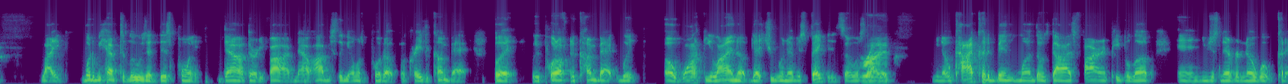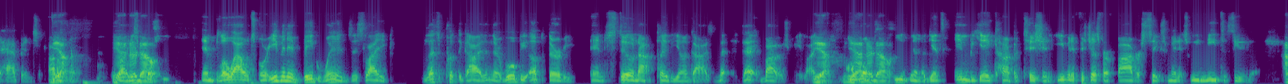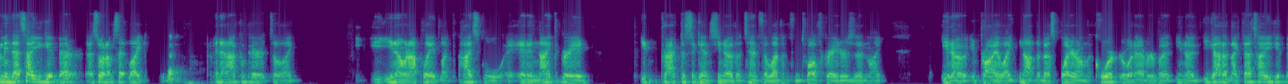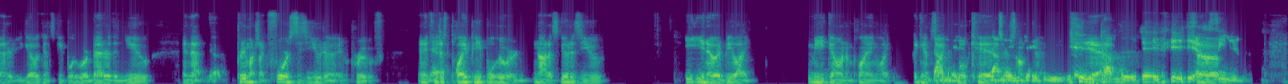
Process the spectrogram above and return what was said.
Like, what do we have to lose at this point down 35? Now, obviously, we almost put up a crazy comeback, but we put off the comeback with a wonky lineup that you wouldn't have expected. So it's right. like you know, Kai could have been one of those guys firing people up, and you just never know what could have happened. yeah, yeah, like, no doubt. In blowouts or even in big wins, it's like let's put the guys in there. We'll be up thirty and still not play the young guys. That that bothers me. Like, yeah, yeah, no doubt. See them against NBA competition, even if it's just for five or six minutes. We need to see that. I mean, that's how you get better. That's what I'm saying. Like, I mean, and I compare it to like, you know, when I played like high school and in ninth grade, you practice against you know the 10th 11th and 12th graders and like you know you're probably like not the best player on the court or whatever but you know you gotta like that's how you get better you go against people who are better than you and that yep. pretty much like forces you to improve and if yeah. you just play people who are not as good as you you know it'd be like me going and playing like against like little kids or something yeah JV so, senior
